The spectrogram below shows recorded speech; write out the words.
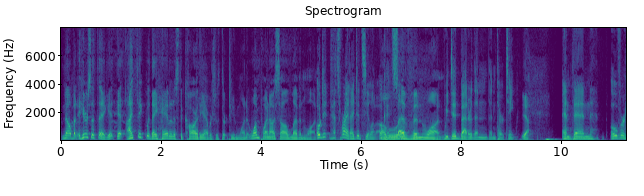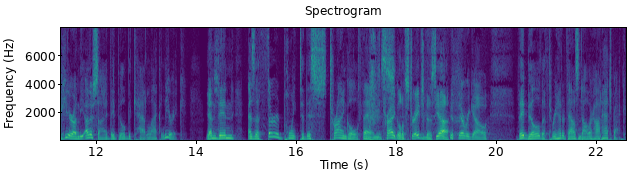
No, but here's the thing. It, it, I think when they handed us the car, the average was 13.1. At one point, I saw 11.1. oh, did, that's right. I did see eleven. Okay, so we did better than than thirteen. yeah. And then over here on the other side, they build the Cadillac Lyriq. Yes. And then as a third point to this triangle thing, this, Triangle of strangeness. Yeah. there we go. They build a three hundred thousand dollar hot hatchback,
